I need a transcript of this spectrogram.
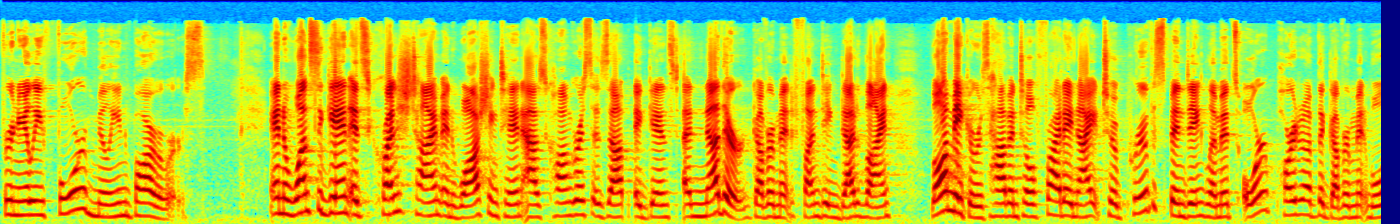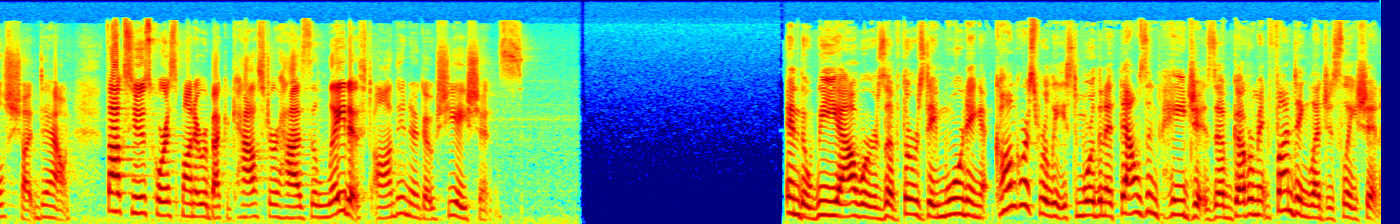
for nearly 4 million borrowers. And once again, it's crunch time in Washington as Congress is up against another government funding deadline. Lawmakers have until Friday night to approve spending limits or part of the government will shut down. Fox News correspondent Rebecca Castor has the latest on the negotiations. In the wee hours of Thursday morning, Congress released more than a thousand pages of government funding legislation.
